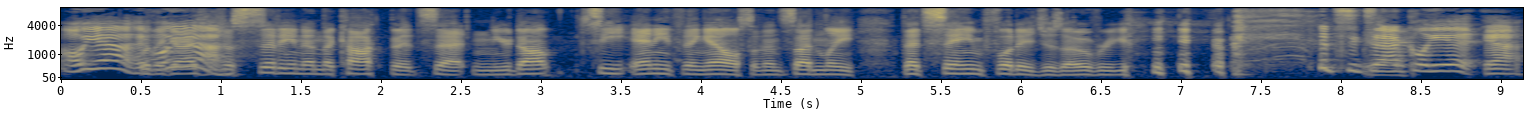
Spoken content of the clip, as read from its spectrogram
Oh yeah. Where the oh, guys yeah. are just sitting in the cockpit set, and you don't see anything else, and then suddenly that same footage is over you. That's exactly yeah. it. Yeah.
